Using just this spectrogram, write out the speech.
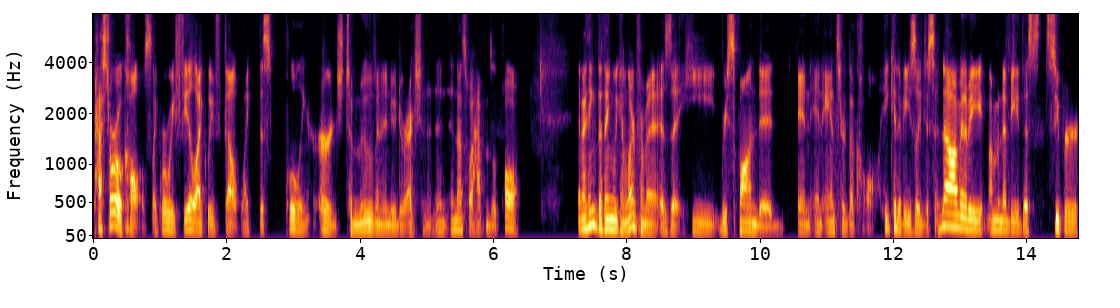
pastoral calls, like where we feel like we've felt like this pulling urge to move in a new direction. And, and that's what happens with Paul and I think the thing we can learn from it is that he responded and and answered the call. He could have easily just said, "No, I'm going to be I'm going to be this super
